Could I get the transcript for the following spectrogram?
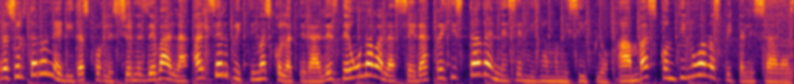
resultaron heridas por lesiones de bala al ser víctimas colaterales de una balacera registrada en ese mismo municipio. Ambas continúan hospitalizadas.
